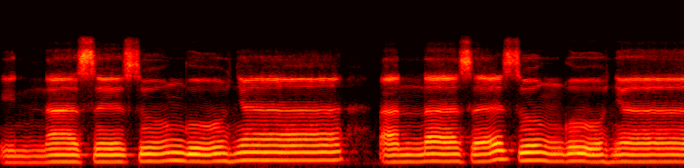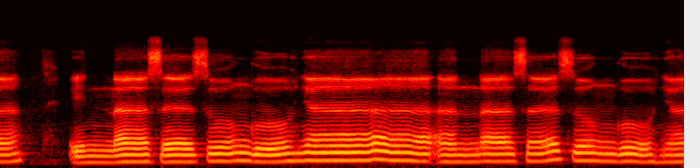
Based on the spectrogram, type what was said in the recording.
Inna sesungguhnya Anna sesungguhnya Inna sesungguhnya Anna sesungguhnya.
